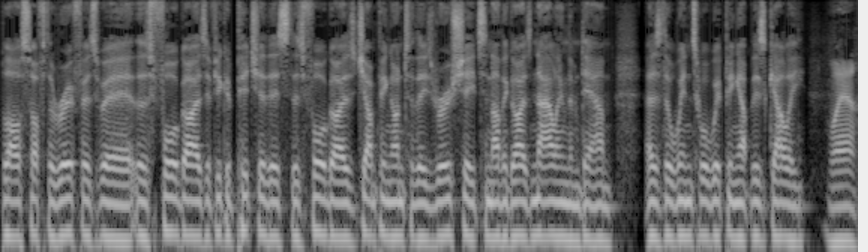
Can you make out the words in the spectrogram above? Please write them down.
blow us off the roof as we're, there's four guys, if you could picture this, there's four guys jumping onto these roof sheets and other guys nailing them down as the winds were whipping up this gully. Wow.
